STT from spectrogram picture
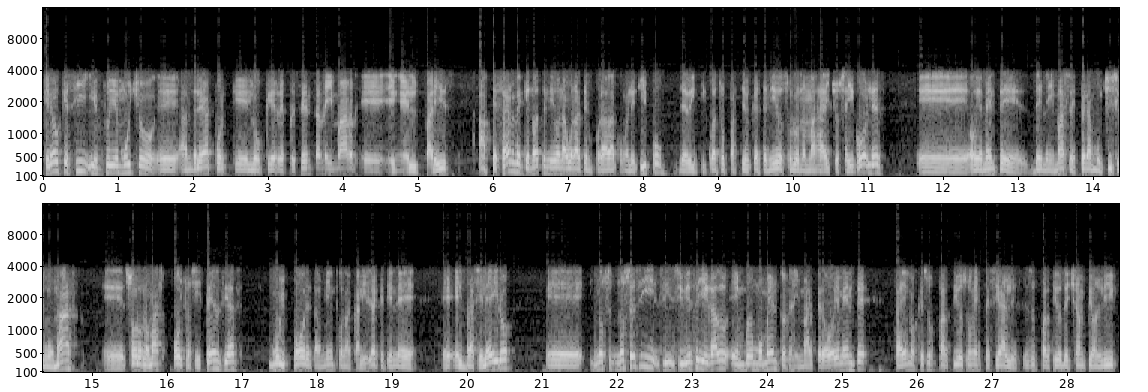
Creo que sí influye mucho, eh, Andrea, porque lo que representa Neymar eh, en el París, a pesar de que no ha tenido una buena temporada con el equipo, de 24 partidos que ha tenido, solo nomás ha hecho 6 goles. obviamente de Neymar se espera muchísimo más, solo nomás 8 asistencias, muy pobre también con la calidad que tiene el brasileiro. no, no, sé si, si, hubiese llegado en buen momento Neymar, pero obviamente sabemos que esos partidos son especiales, esos partidos de Champions League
